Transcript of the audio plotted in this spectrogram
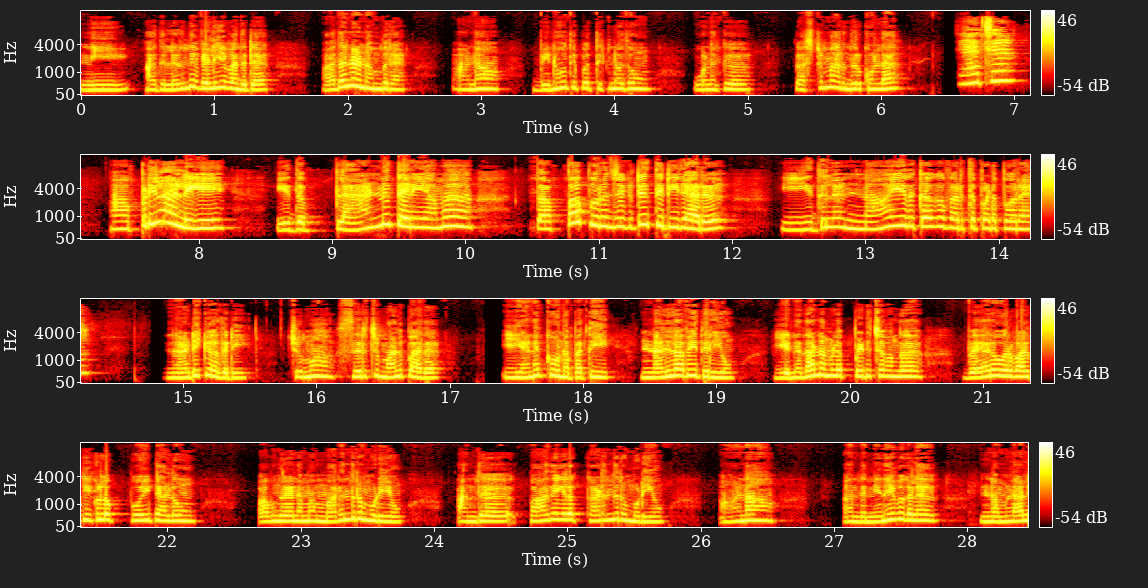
நீ அதுல இருந்து வெளியே வந்துட்ட. அதை நான் நம்புறேன். ஆனா வினோத் இப்ப திட்டினதும் உனக்கு கஷ்டமா இருந்திருக்கும்ல? ஏச்சா அப்படிலாம் இல்லையே. இது பிளான்னு தெரியாம தப்பா புரிஞ்சுக்கிட்டு திட்டிட்டாரு இதுல நான் எதுக்காக வருத்தப்பட போறேன்? நடிக்காதடி. சும்மா சிரிச்சு மழுப்பாத. எனக்கு உன்னை பத்தி நல்லாவே தெரியும். என்னதான் நம்மளை பிடிச்சவங்க வேற ஒரு வாழ்க்கைக்குள்ள போயிட்டாலும் அவங்கள நம்ம மறந்துட முடியும். அந்த பாதைகளை கடந்துட முடியும். ஆனா அந்த நினைவுகளை நம்மளால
